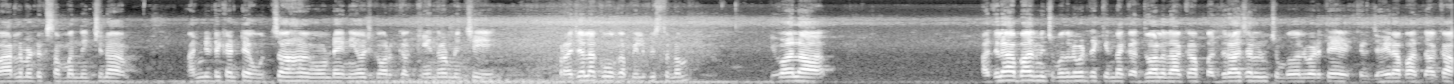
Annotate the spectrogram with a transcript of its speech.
పార్లమెంటుకు సంబంధించిన అన్నిటికంటే ఉత్సాహంగా ఉండే నియోజకవర్గ కేంద్రం నుంచి ప్రజలకు ఒక పిలిపిస్తున్నాం. ఇవాళ ఆదిలాబాద్ నుంచి మొదలు పెడితే కింద గద్వాల దాకా భద్రాచలం నుంచి మొదలు పెడితే ఇక్కడ జహీరాబాద్ దాకా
